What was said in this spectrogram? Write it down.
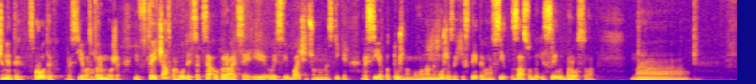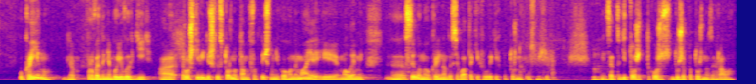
чинити спротив, Росія вас переможе. І в цей час проводиться ця операція. І весь світ бачить, що ну наскільки Росія потужна, бо вона не може захистити, вона всі засоби і сили бросила на Україну для проведення бойових дій. А трошки відійшли в сторону, там фактично нікого немає, і малими е, силами Україна досягла таких великих потужних успіхів. І це тоді теж також дуже потужно зіграло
